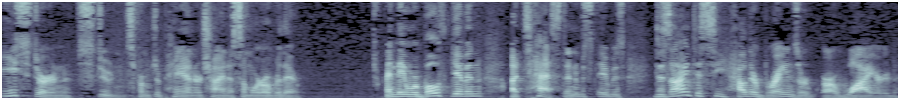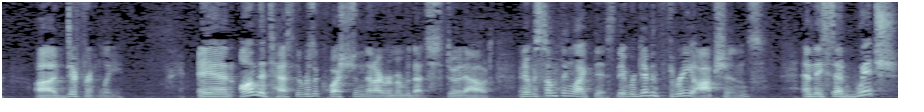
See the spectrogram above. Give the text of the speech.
Eastern students from Japan or China, somewhere over there. And they were both given a test, and it was, it was designed to see how their brains are, are wired uh, differently. And on the test, there was a question that I remember that stood out, and it was something like this. They were given three options, and they said which,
